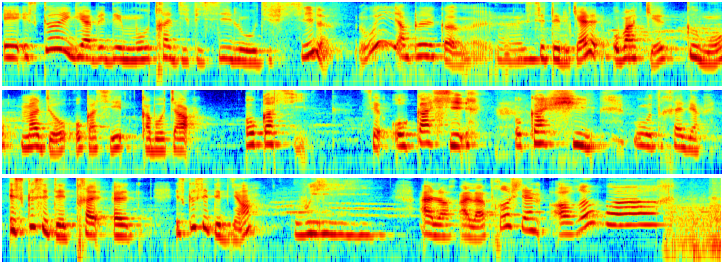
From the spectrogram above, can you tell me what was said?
Et est-ce qu'il y avait des mots très difficiles ou difficiles? Oui, un peu comme. Euh, C'était lequel? Obake, Kumo, Majo, Okashi, Kabocha. Okashi. C'est Okashi. Okashi. Oh, très bien. Est-ce que c'était très. euh, Est-ce que c'était bien? Oui. Alors, à la prochaine. Au revoir.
